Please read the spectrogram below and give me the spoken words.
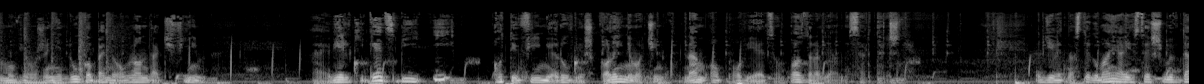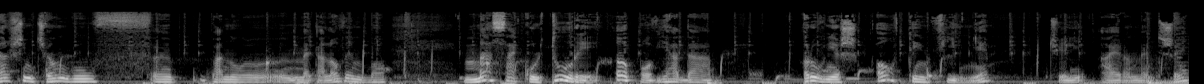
mówią, że niedługo będą oglądać film e, Wielki Gatsby i o tym filmie również w kolejnym odcinku nam opowiedzą. Pozdrawiamy serdecznie. 19 maja jesteśmy w dalszym ciągu w e, panu metalowym, bo masa kultury opowiada również o tym filmie, czyli Iron Man 3,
